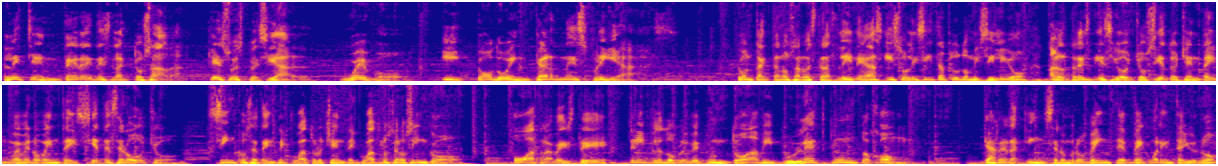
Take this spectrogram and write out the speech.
Leche entera y deslactosada. Queso especial. Huevo. Y todo en carnes frías. Contáctanos a nuestras líneas y solicita tu domicilio al 318-789-9708, 574-8405 o a través de www.avipulet.com. Carrera 15, número 20B41,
